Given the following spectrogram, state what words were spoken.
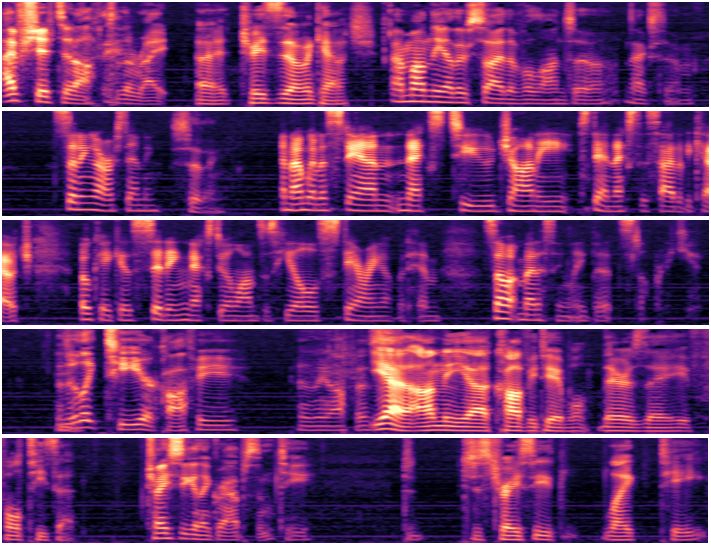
I've shifted off to the right. right, Tracy's on the couch. I'm on the other side of Alonzo next to him, Sitting or standing. sitting. And I'm going to stand next to Johnny, stand next to the side of the couch. Okay, is sitting next to Alonzo's heels, staring up at him, somewhat menacingly, but it's still pretty cute. Is there like tea or coffee in the office? Yeah, on the uh, coffee table, there's a full tea set. Tracy's gonna grab some tea. D- Does Tracy like tea?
